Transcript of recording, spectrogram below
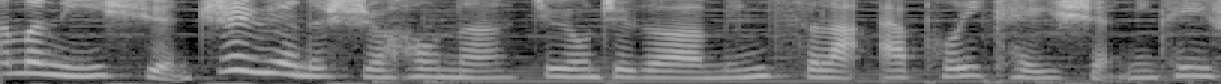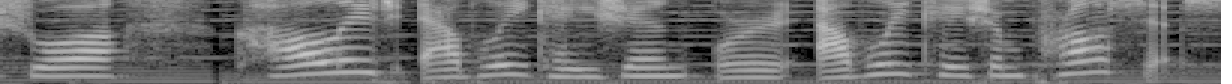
那么你选志愿的时候呢，就用这个名词了，application。你可以说 college application or application process。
